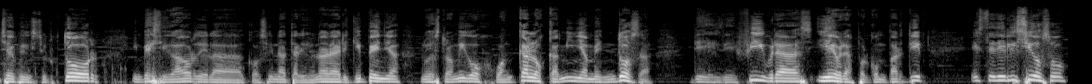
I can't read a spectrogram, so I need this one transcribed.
chef instructor, investigador de la cocina tradicional arequipeña, nuestro amigo Juan Carlos Camiña Mendoza, desde Fibras y Hebras, por compartir este delicioso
